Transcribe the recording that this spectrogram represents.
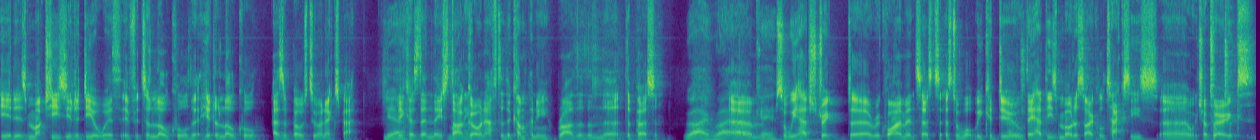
it is much easier to deal with if it's a local that hit a local as opposed to an expat. Yeah. Because then they start Money. going after the company rather than the, the person. right. Right. Um, okay. So we had strict uh, requirements as to, as to what we could do. They had these motorcycle taxis, uh, which are very Tuk-tuks?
